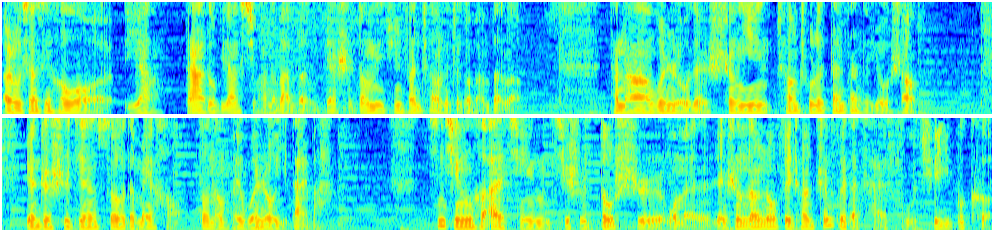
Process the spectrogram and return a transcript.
而我相信和我一样，大家都比较喜欢的版本便是邓丽君翻唱的这个版本了。她拿温柔的声音唱出了淡淡的忧伤，愿这世间所有的美好都能被温柔以待吧。亲情和爱情其实都是我们人生当中非常珍贵的财富，缺一不可。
